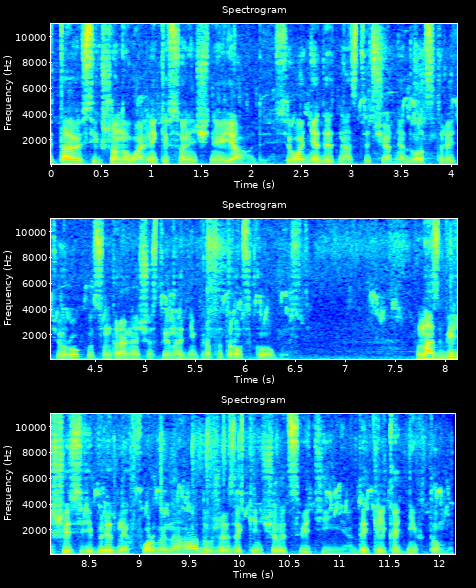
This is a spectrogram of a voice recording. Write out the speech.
Вітаю всіх шанувальників сонячної ягоди. Сьогодні 19 червня 2023 року, центральна частина Дніпропетровської області. У нас більшість гібридних форм винограду вже закінчили цвітіння декілька днів тому.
